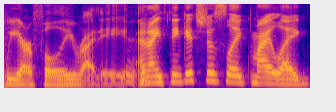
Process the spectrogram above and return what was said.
we are fully ready. And I think it's just like my like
